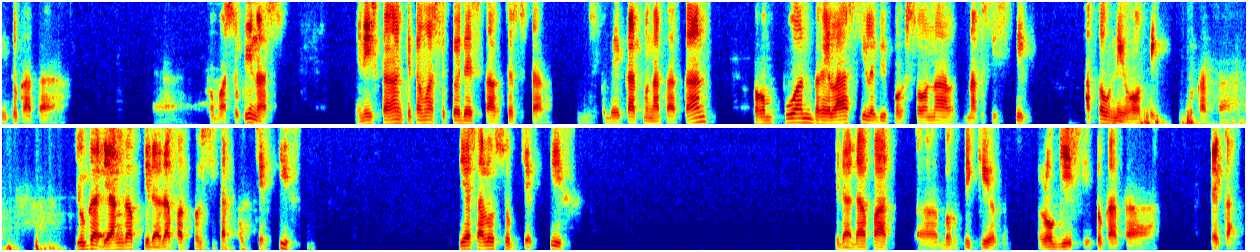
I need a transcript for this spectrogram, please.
Itu kata Thomas Aquinas. Ini sekarang kita masuk ke Descartes sekarang. Descartes mengatakan perempuan berelasi lebih personal, narsistik, atau neurotik. Itu kata. Juga dianggap tidak dapat bersikap objektif. Dia selalu subjektif. Tidak dapat uh, berpikir logis, itu kata Descartes.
